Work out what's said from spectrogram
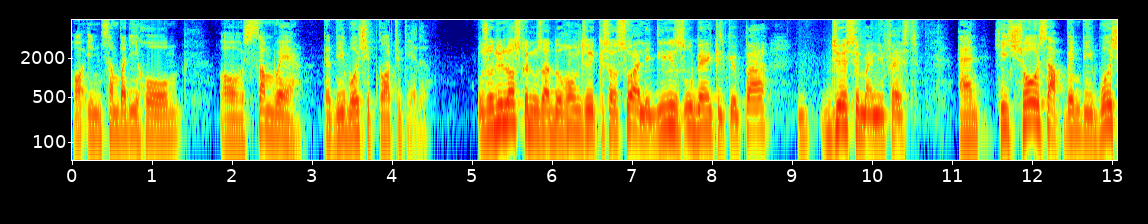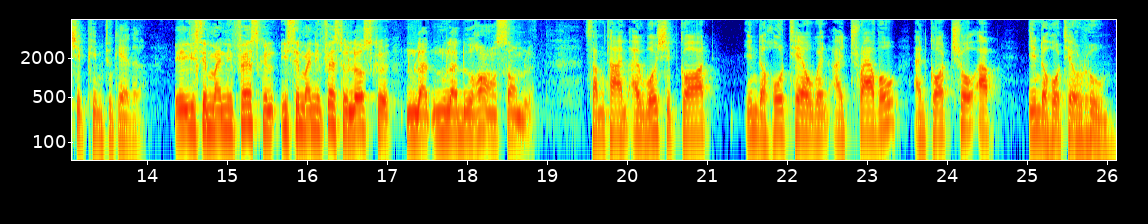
or in somebody home or somewhere that we worship God together. Aujourd'hui, lorsque nous adorons Dieu, que ce soit à l'église ou bien quelque part, Dieu se manifeste. And He shows up when we worship Him together. Et il se manifeste, il se manifeste lorsque nous nous l'adorons ensemble. Sometimes I worship God in the hotel when I travel, and God show up in the hotel room.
